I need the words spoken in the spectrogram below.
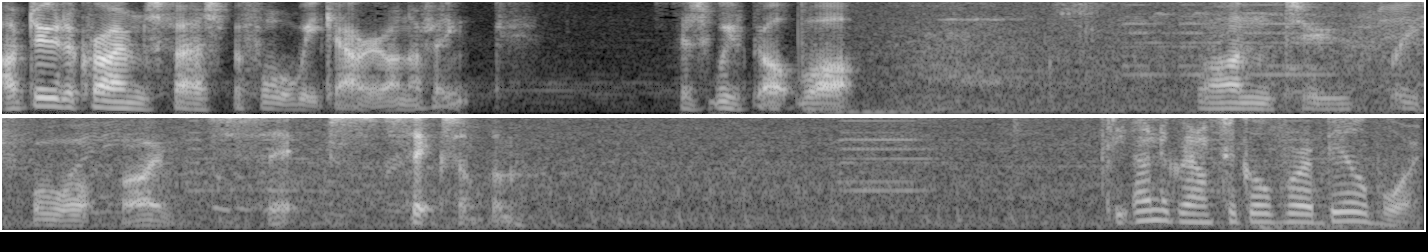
I'll do the crimes first before we carry on, I think. Because we've got what? One, two, three, four, five, six. Six of them. The underground took over a billboard.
